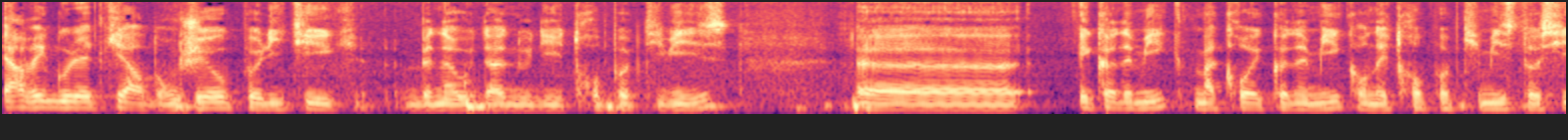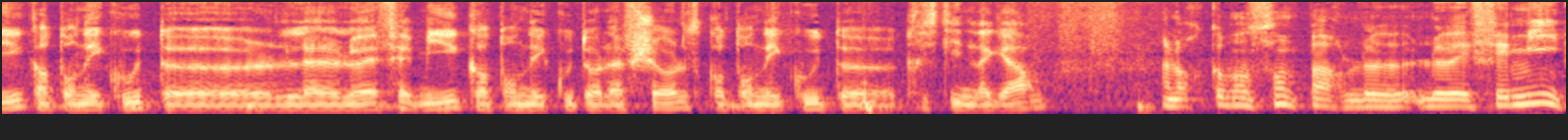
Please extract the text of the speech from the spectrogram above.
Hervé Goulet-Kier, donc géopolitique, Benahouda nous dit trop optimiste. Euh, économique, macroéconomique, on est trop optimiste aussi quand on écoute euh, le, FMI, quand on écoute Olaf Scholz, quand on écoute Christine Lagarde. Alors commençons par le, FMI.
